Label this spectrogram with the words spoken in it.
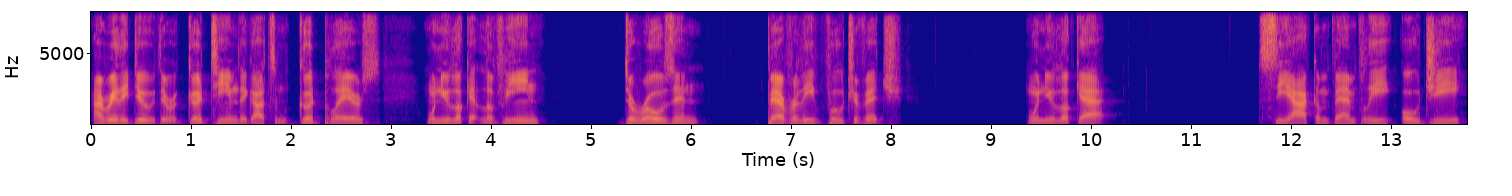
I really do. They're a good team. They got some good players. When you look at LaVine, DeRozan, Beverley, Vucevic, when you look at Siakam, VanVleet, OG,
